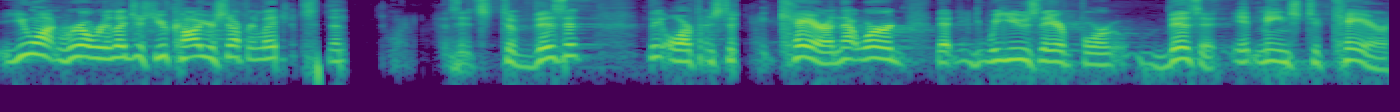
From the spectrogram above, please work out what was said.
You want real religious? You call yourself religious? Then it's to visit the orphans, to take care. And that word that we use there for visit, it means to care,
